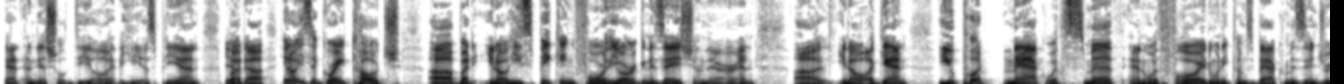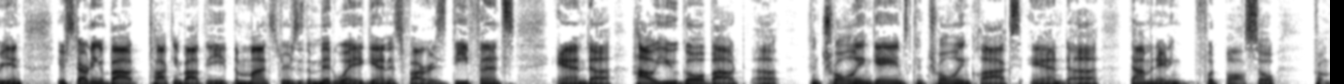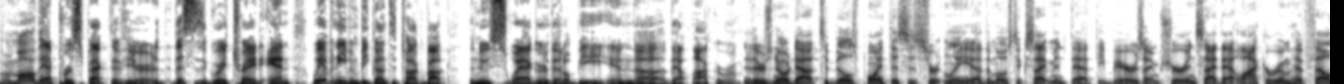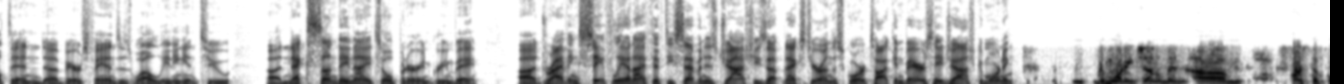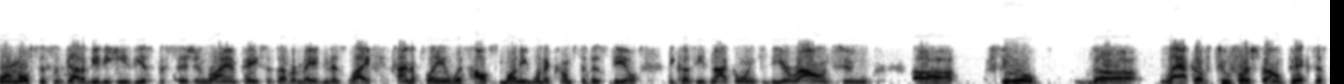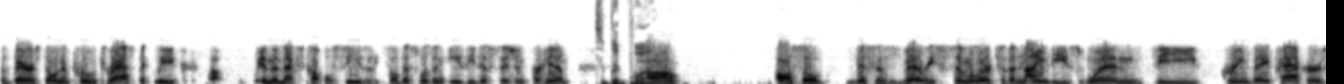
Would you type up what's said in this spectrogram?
That initial deal at ESPN. Yep. But uh, you know, he's a great coach. Uh, but you know, he's speaking for the organization there, and uh, you know, again, you put Mack with Smith and with Floyd when he comes back from his injury, and you're starting about talking about the the monsters of the midway again as far as defense and uh, how you go about uh, controlling games, controlling clocks, and uh, dominating football. So from from all that perspective here, this is a great trade, and we haven't even begun to talk about the new swagger that'll be in uh, that locker room. There's no doubt. To Bill's point, this is certainly uh, the most excitement that the Bears, I'm sure, inside that locker room have felt, and uh, Bears fans as well, leading into uh, next Sunday night's opener in Green Bay. Uh, driving safely on I-57 is Josh. He's up next here on the score, talking Bears. Hey, Josh. Good morning. Good morning, gentlemen. Um, first and foremost, this has got to be the easiest decision Ryan Pace has ever made in his life. He's kind of playing with house money when it comes to this deal because he's not going to be around to uh, feel the lack of two first round picks if the Bears don't improve drastically uh, in the next couple seasons. So this was an easy decision for him. It's a good point. Uh, also, this is very similar to the 90s when the Green Bay Packers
